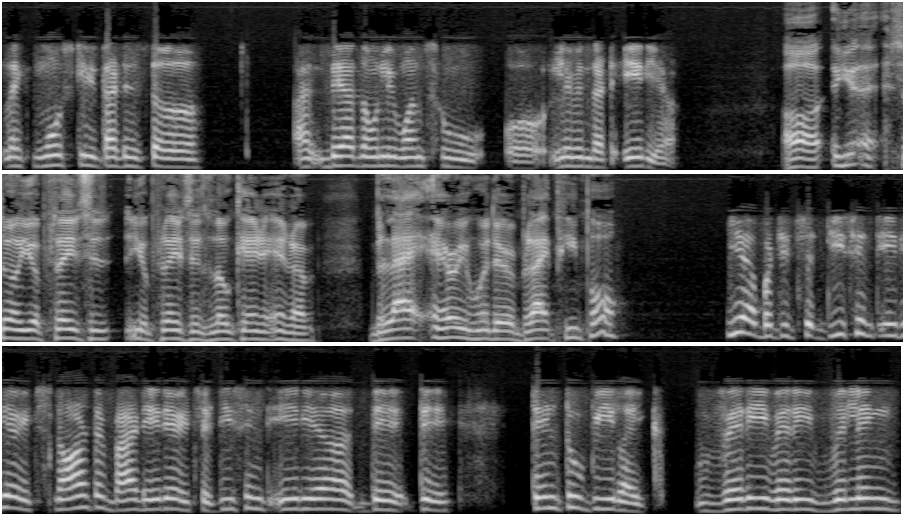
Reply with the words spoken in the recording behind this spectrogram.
like mostly that is the uh, they are the only ones who uh, live in that area. Oh, so your place is your place is located in a black area where there are black people. Yeah, but it's a decent area. It's not a bad area. It's a decent area. They they tend to be like very very willing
